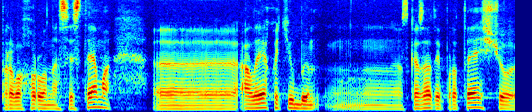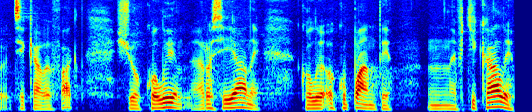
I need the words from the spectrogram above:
правоохоронна система. Але я хотів би сказати про те, що цікавий факт, що коли росіяни, коли окупанти втікали,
